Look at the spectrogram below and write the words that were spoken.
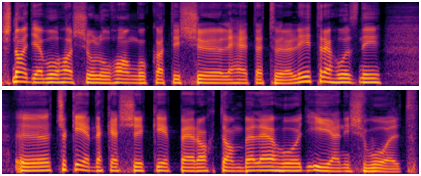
és nagyjából hasonló hangokat is lehetett vele létrehozni, csak érdekességképpen raktam bele, hogy ilyen is volt.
